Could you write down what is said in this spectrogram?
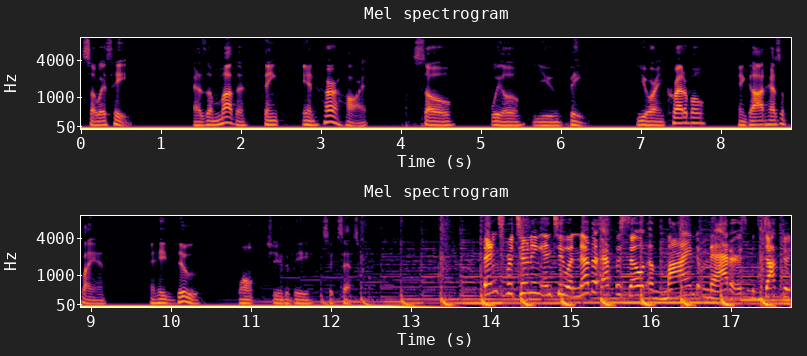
so is he. As a mother thinks in her heart, so will you be. You are incredible and God has a plan, and He do want you to be successful. Thanks for tuning into another episode of Mind Matters with Dr.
